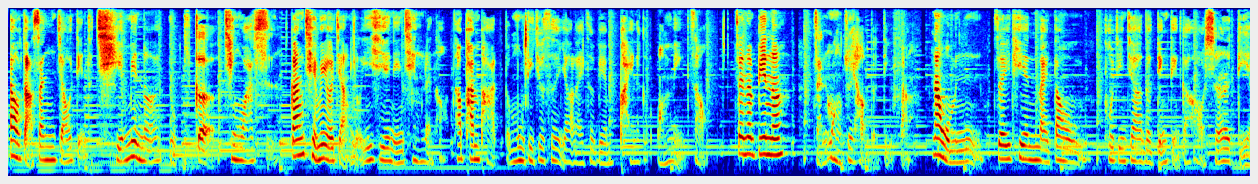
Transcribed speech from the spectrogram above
到达三角点的前面呢，有一个青蛙石。刚前面有讲，有一些年轻人哈，他攀爬的目的就是要来这边拍那个完美照，在那边呢，展望最好的地方。那我们这一天来到破金家的顶点，刚好十二点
